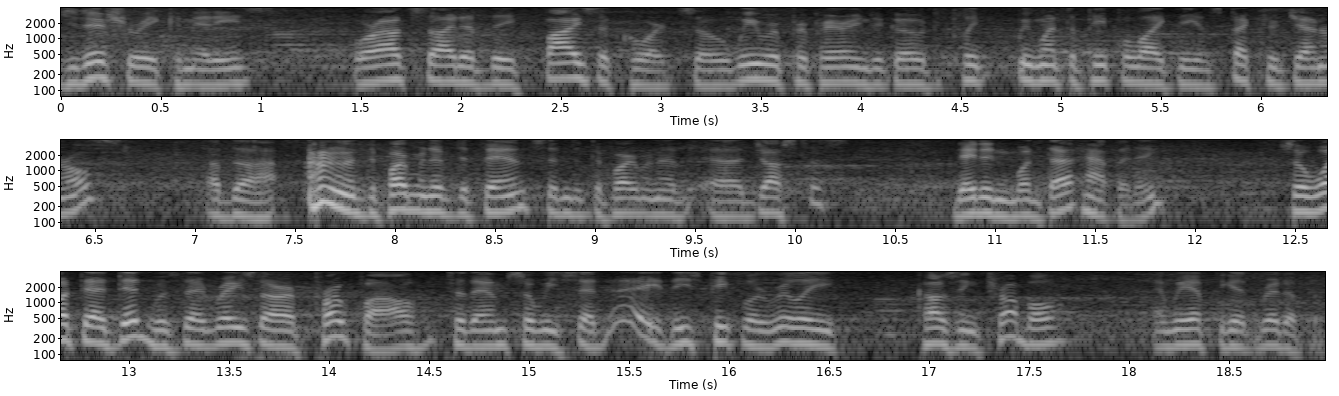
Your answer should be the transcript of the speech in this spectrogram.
judiciary committees or outside of the FISA court. So we were preparing to go to, we went to people like the Inspector Generals of the Department of Defense and the Department of uh, Justice. They didn't want that happening. So what that did was they raised our profile to them. So we said, hey, these people are really causing trouble and we have to get rid of them.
